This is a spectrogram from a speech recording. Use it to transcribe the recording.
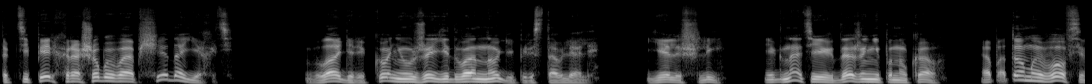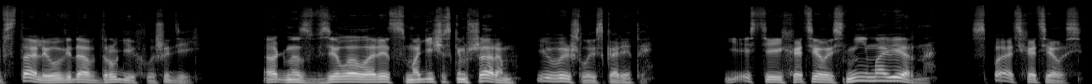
так теперь хорошо бы вообще доехать. В лагере кони уже едва ноги переставляли. Еле шли. Игнатий их даже не понукал. А потом и вовсе встали, увидав других лошадей. Агнес взяла ларец с магическим шаром и вышла из кареты. Есть ей хотелось неимоверно. Спать хотелось,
